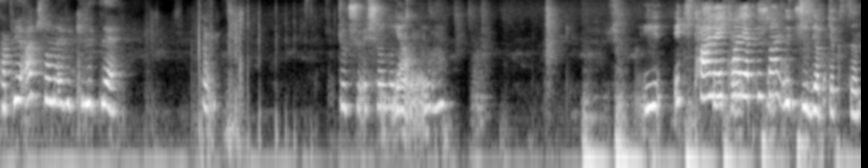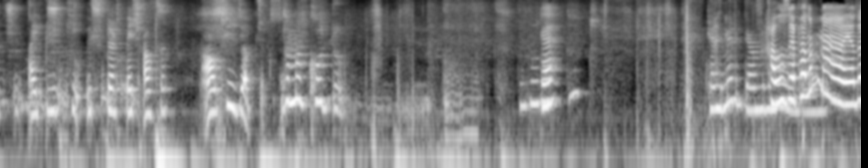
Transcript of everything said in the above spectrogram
Kapıyı aç sonra evi kilitle. Tamam. Dur şu eşyaları. Yandım. 3 tane heykel yapıyorsan 300 yapacaksın. Ay 1, 2, 3, 4, 5, 6. 600 yapacaksın. Tamam koydum. Gel. Kendime bir tane. Havuz yapalım mı ya da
